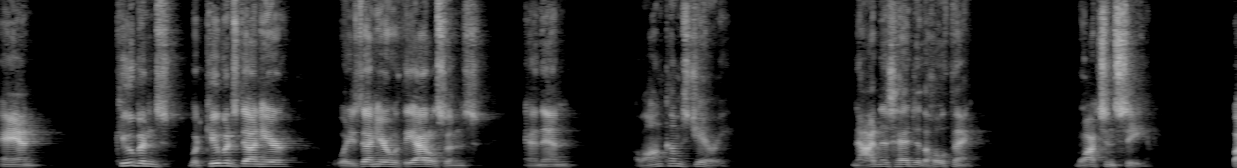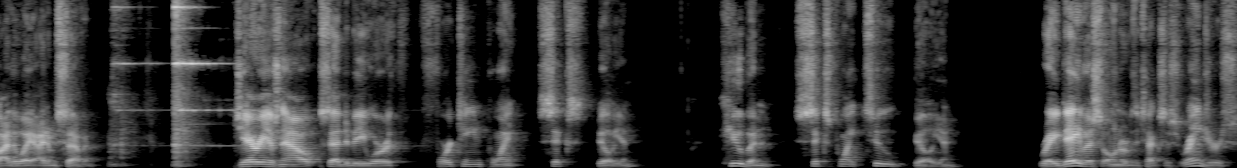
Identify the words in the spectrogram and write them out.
And Cuban's what Cuban's done here, what he's done here with the Adelsons, and then along comes Jerry, nodding his head to the whole thing. Watch and see. By the way, item seven. Jerry is now said to be worth 14.6 billion. Cuban 6.2 billion. Ray Davis, owner of the Texas Rangers,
